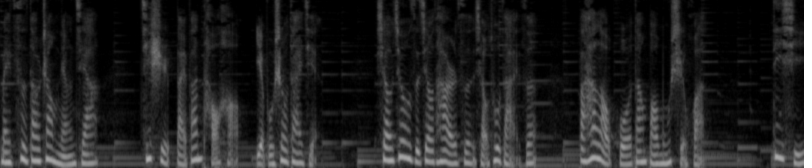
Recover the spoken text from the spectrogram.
每次到丈母娘家，即使百般讨好，也不受待见。小舅子叫他儿子小兔崽子，把他老婆当保姆使唤。弟媳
